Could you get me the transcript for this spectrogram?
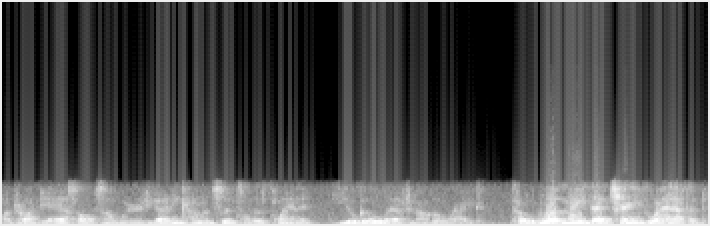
I'll drop your ass off somewhere. If you got any common sense on this planet, you'll go left and I'll go right. Totally. What made that change? What happened?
